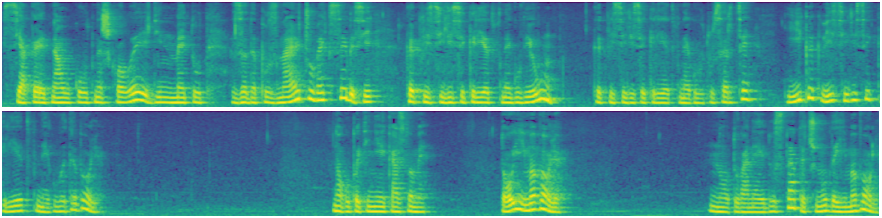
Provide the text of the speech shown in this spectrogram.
Всяка една окултна школа е един метод, за да познае човек себе си, какви сили се крият в неговия ум, какви сили се крият в неговото сърце и какви сили се крият в неговата воля. Много пъти ние казваме Той има воля. Но това не е достатъчно да има воля.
